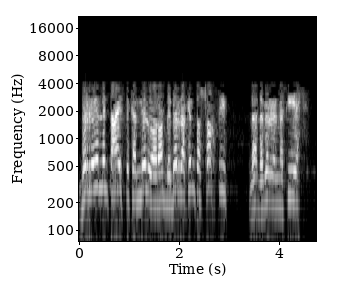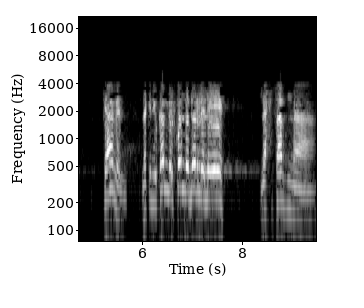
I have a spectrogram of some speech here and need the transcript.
بر إيه اللي انت عايز تكمله يا رب؟ برك انت الشخصي؟ لا ده بر المسيح. كامل. لكن يكمل كل بر لإيه؟ لحسابنا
